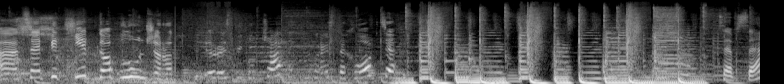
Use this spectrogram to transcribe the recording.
е, це підхід до плунжеру. Юристи дівчата, юристи хлопці. це все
